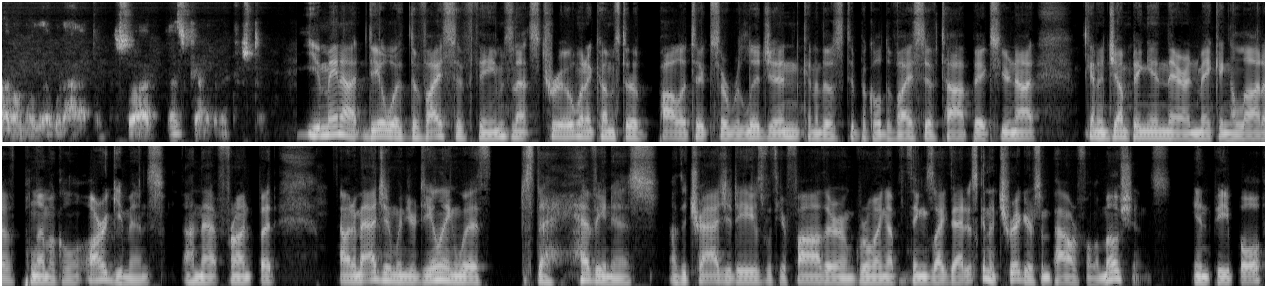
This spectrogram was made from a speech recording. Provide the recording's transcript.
I don't know that would have happened. So I, that's kind of an interesting. You may not deal with divisive themes. And that's true when it comes to politics or religion, kind of those typical divisive topics. You're not kind of jumping in there and making a lot of polemical arguments on that front. But I would imagine when you're dealing with just the heaviness of the tragedies with your father and growing up and things like that, it's going to trigger some powerful emotions in people.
